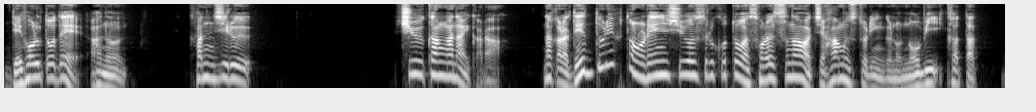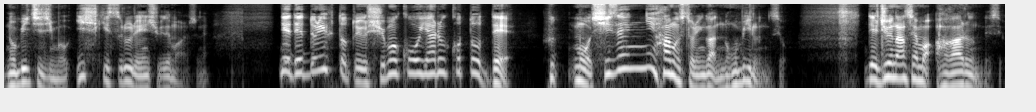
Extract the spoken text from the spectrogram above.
デフォルトで、あの、感じる習慣がないから、だからデッドリフトの練習をすることは、それすなわちハムストリングの伸び方、伸び縮みを意識する練習でもあるんですね。で、デッドリフトという種目をやることで、もう自然にハムストリングが伸びるんですよ。で、柔軟性も上がるんですよ。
